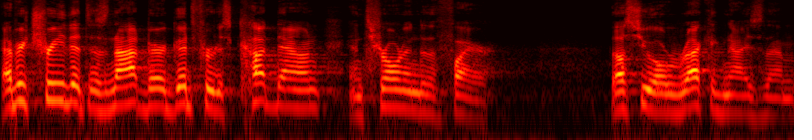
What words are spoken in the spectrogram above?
Every tree that does not bear good fruit is cut down and thrown into the fire. Thus you will recognize them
